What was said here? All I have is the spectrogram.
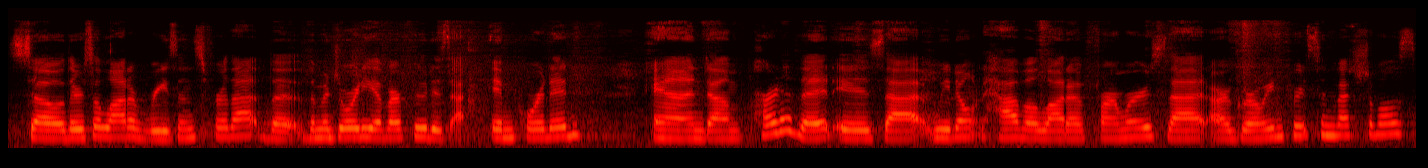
So there's a lot of reasons for that. The, the majority of our food is uh, imported and um, part of it is that we don't have a lot of farmers that are growing fruits and vegetables,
